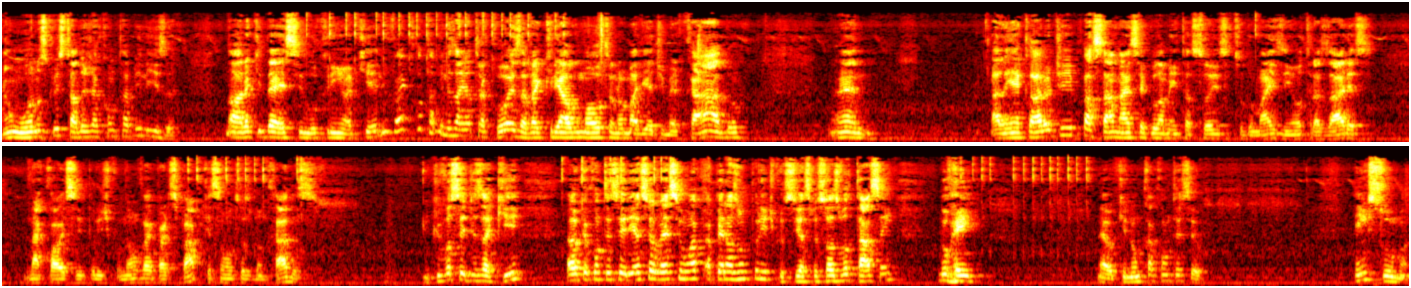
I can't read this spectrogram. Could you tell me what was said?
é um ônus que o Estado já contabiliza. Na hora que der esse lucrinho aqui, ele vai contabilizar em outra coisa, vai criar alguma outra anomalia de mercado. Né? Além, é claro, de passar mais regulamentações e tudo mais em outras áreas na qual esse político não vai participar, porque são outras bancadas. O que você diz aqui é o que aconteceria se houvesse um, apenas um político, se as pessoas votassem no rei. É, o que nunca aconteceu. Em suma,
